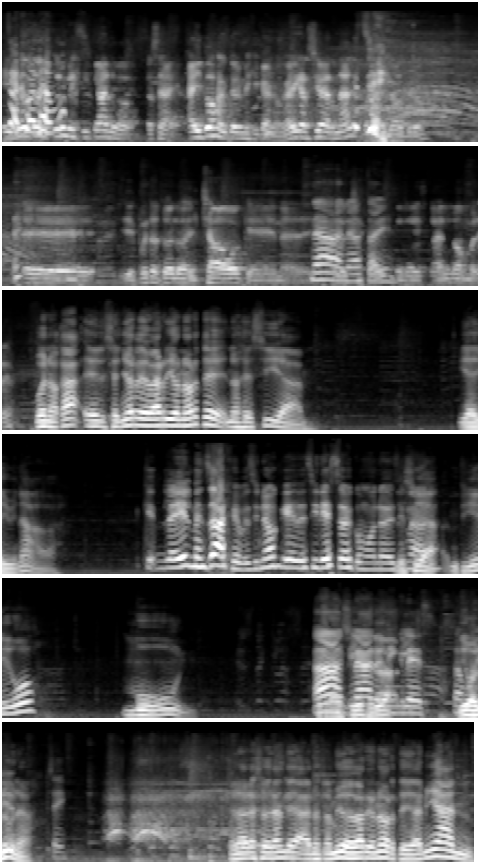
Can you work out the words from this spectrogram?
el basta otro con la actor mexicano. O sea, hay dos actores mexicanos, Gael García Bernal, por el otro. Eh, y después está todo lo del Chavo, que No, no, está bien. dice el nombre. Bueno, acá el señor de Barrio Norte nos decía. Y adivinaba. Que leí el mensaje, pero si no, que decir eso es como no decir Decía nada. Diego Moon. Ah, claro, en inglés. Está Diego bien. Luna. Sí. Un abrazo grande a nuestro amigo de Barrio Norte, Damián.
